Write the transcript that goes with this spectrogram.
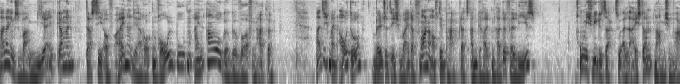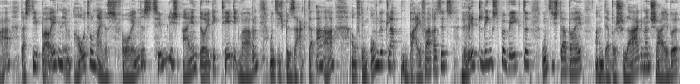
Allerdings war mir entgangen, dass sie auf einen der Rock'n'Roll-Buben ein Auge geworfen hatte. Als ich mein Auto, welches ich weiter vorne auf dem Parkplatz angehalten hatte, verließ, um mich wie gesagt zu erleichtern, nahm ich wahr, dass die beiden im Auto meines Freundes ziemlich eindeutig tätig waren und sich besagte A auf dem umgeklappten Beifahrersitz rittlings bewegte und sich dabei an der beschlagenen Scheibe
